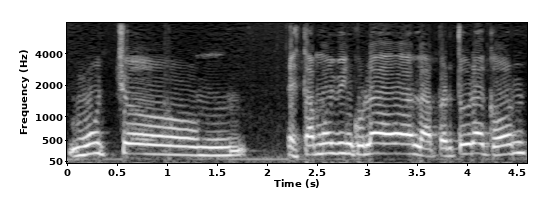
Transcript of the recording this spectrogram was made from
mucho, mm, está muy vinculada la apertura con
